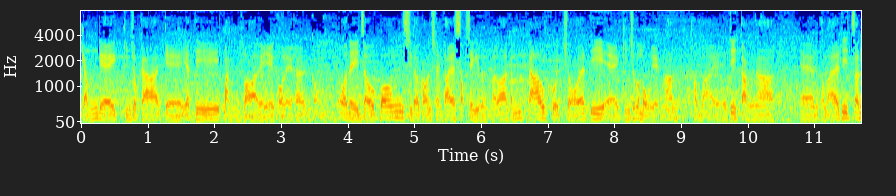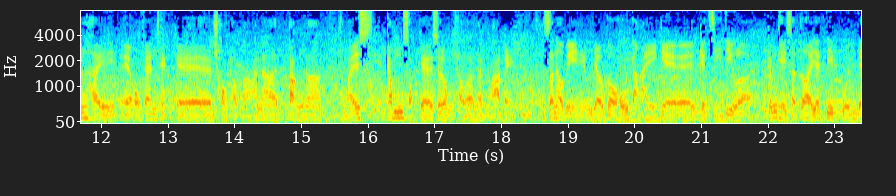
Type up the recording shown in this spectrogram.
咁嘅建築家嘅一啲文化嘅嘢過嚟香港。 我哋就幫時代廣場帶咗十四件文物啦，咁包括咗一啲誒建築嘅模型啦，同埋一啲凳啊，誒同埋一啲真係誒 authentic 嘅床頭板啊、凳啊，同埋啲金屬嘅水龍頭啊，同埋把柄。身後邊咁有個好大嘅嘅紙雕啦，咁其實都係一啲本地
